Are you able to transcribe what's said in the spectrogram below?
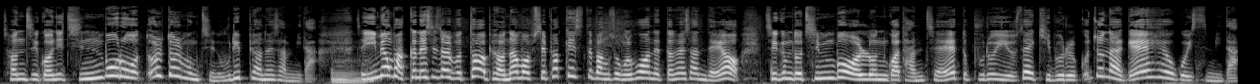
전 직원이 진보로 똘똘 뭉친 우리 편 회사입니다. 자, 이명 박근혜 시절부터 변함없이 팟캐스트 방송을 후원했던 회사인데요. 지금도 진보 언론과 단체 또 불우이웃에 기부를 꾸준하게 해오고 있습니다.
